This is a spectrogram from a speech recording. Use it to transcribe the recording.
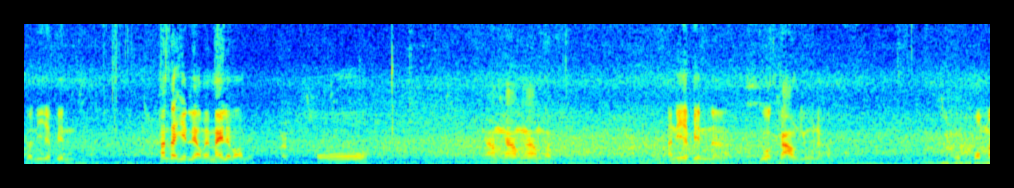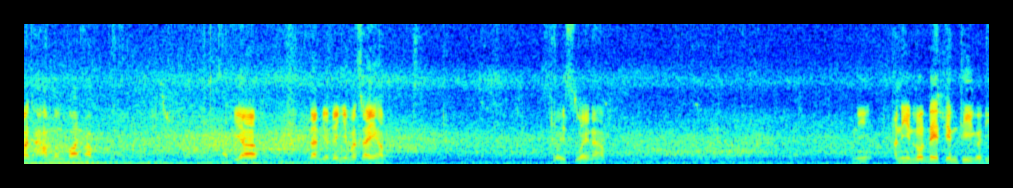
ตัวนี้จะเป็นท่านตาเห็นแล้วไหมไหมหรือเปล่าเนี่ยโอ้งามงามงามครับ อันนี้จะเป็นเอ่อตัว 9 นิ้วนะครับผมผมมาถามเมืองก่อนครับอาเจียดันอย่าได้ยินมาใส่ครับ สวยๆนะครับ อั นนี้ อันนี้รถได้เต็มที่ก็ดี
